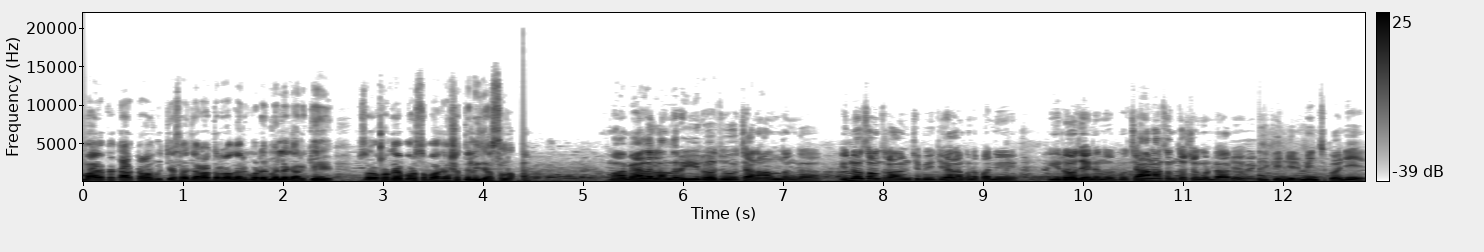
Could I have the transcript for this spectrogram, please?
మా యొక్క కార్యక్రమం ఇచ్చేసిన జనార్దన్ రావు గారికి కూడా ఎమ్మెల్యే గారికి సు- హృదయపూర్వక శుభాకాంక్షలు తెలియజేస్తున్నాం. మా మేధలందరూ ఈరోజు చాలా ఆనందంగా ఎన్నో సంవత్సరాల నుంచి మేము చేయాలనుకున్న పని ఈ రోజు అయినందుకు చాలా సంతోషంగా ఉన్నారు. ఇది నిర్మించుకొని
